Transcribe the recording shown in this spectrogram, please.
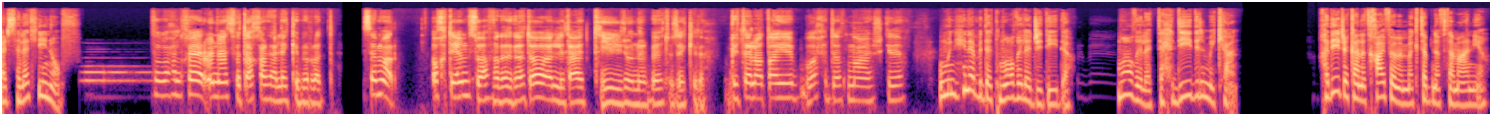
أرسلت لي نوف. صباح الخير أنا آسفة تأخرت عليك بالرد. سمر أختي أمس وافقت قالت أوه اللي تعال يجون البيت وزي كذا. قلت لها طيب واحدة 12 كذا. ومن هنا بدت معضلة جديدة معضلة تحديد المكان. خديجة كانت خايفة من مكتبنا في ثمانية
